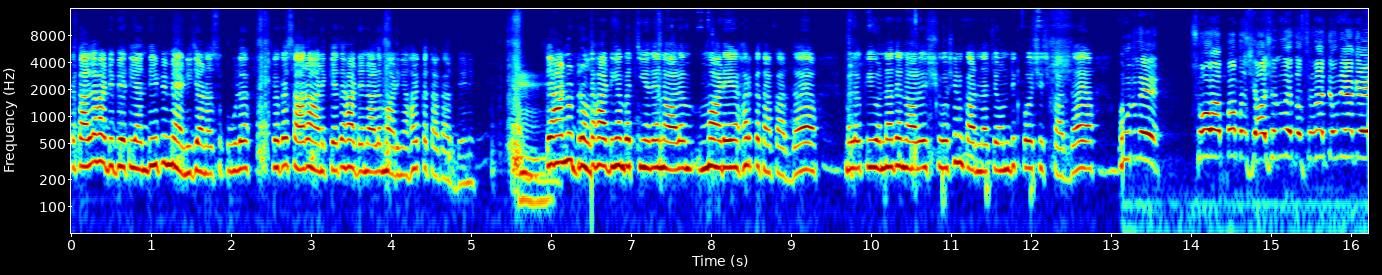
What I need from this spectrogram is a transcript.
ਤੇ ਕੱਲ ਸਾਡੀ ਬੇਟੀ ਆਂਦੀ ਵੀ ਮੈਂ ਨਹੀਂ ਜਾਣਾ ਸਕੂਲ ਕਿਉਂਕਿ ਸਾਰ ਆਣ ਕੇ ਤੇ ਸਾਡੇ ਨਾਲ ਮਾੜੀਆਂ ਹਰਕਤਾਂ ਕਰਦੇ ਨੇ। ਤੇ ਸਾਨੂੰ ਡਰਾਉਂਦਾ ਸਾਡੀਆਂ ਬੱਚੀਆਂ ਦੇ ਨਾਲ ਮਾੜੇ ਹਰਕਤਾਂ ਕਰਦਾ ਆ ਮਤਲਬ ਕਿ ਉਹਨਾਂ ਦੇ ਨਾਲ ਸ਼ੋਸ਼ਣ ਕਰਨਾ ਚਾਹੁਣ ਦੀ ਕੋਸ਼ਿਸ਼ ਕਰਦਾ ਆ। ਨੇ ਸੋ ਆਪਾਂ ਪ੍ਰਸ਼ਾਸਨ ਨੂੰ ਇਹ ਦੱਸਣਾ ਚਾਹੁੰਦੇ ਕਿ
